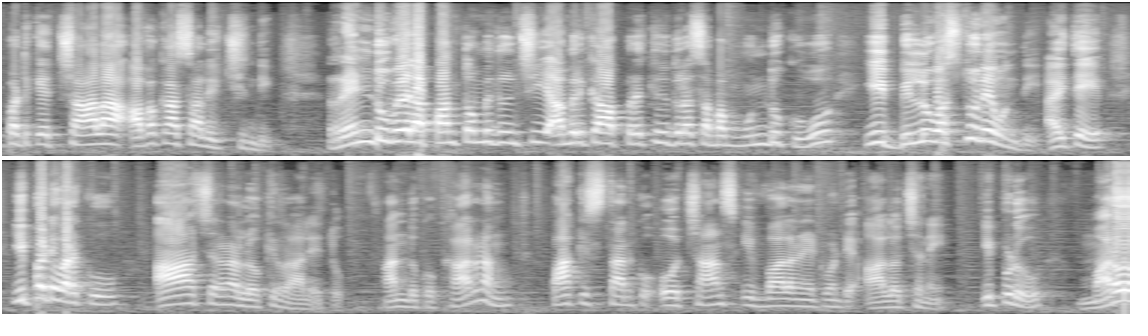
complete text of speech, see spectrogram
ఇప్పటికే చాలా అవకాశాలు ఇచ్చింది. రెండు వేల పంతొమ్మిది నుంచి అమెరికా ప్రతినిధుల సభ ముందుకు ఈ బిల్లు వస్తూనే ఉంది. అయితే ఇప్పటి వరకు ఆచరణలోకి రాలేదు. అందుకు కారణం పాకిస్తాన్కు ఓ ఛాన్స్ ఇవ్వాలనేటువంటి ఆలోచనే. ఇప్పుడు మరో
